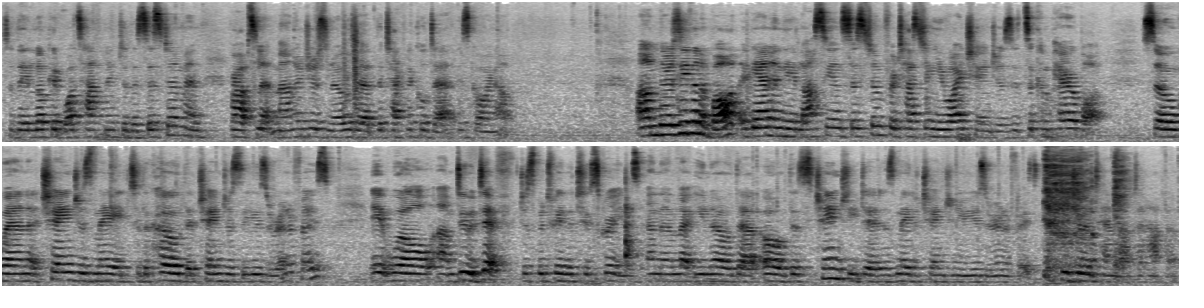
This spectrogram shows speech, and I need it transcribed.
So they look at what's happening to the system and perhaps let managers know that the technical debt is going up. Um, there's even a bot, again, in the Atlassian system for testing UI changes. It's a compare bot. So when a change is made to the code that changes the user interface, it will um, do a diff just between the two screens and then let you know that, oh, this change you did has made a change in your user interface. Did you intend that to happen?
